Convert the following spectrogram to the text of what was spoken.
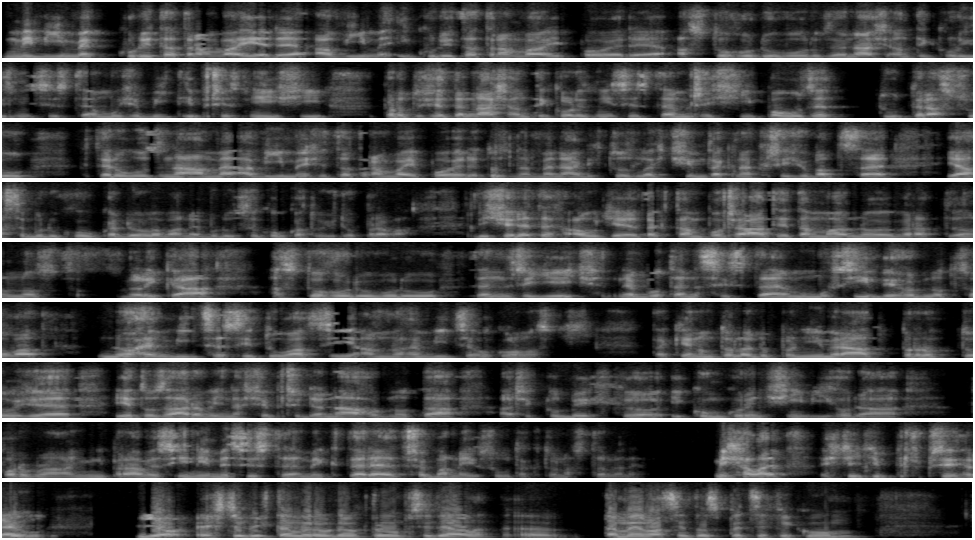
my víme, kudy ta tramvaj jede a víme i, kudy ta tramvaj pojede a z toho důvodu ten náš antikolizní systém může být i přesnější, protože ten náš antikolizní systém řeší pouze tu trasu, kterou známe a víme, že ta tramvaj pojede. To znamená, když to zlehčím, tak na křižovatce já se budu koukat doleva, nebudu se koukat už doprava. Když jedete v autě, tak tam pořád je ta manévratelnost veliká a z toho důvodu ten řidič nebo ten systém musí vyhodnocovat mnohem více situací a mnohem více okolností tak jenom tohle doplním rád, protože je to zároveň naše přidaná hodnota a řekl bych eh, i konkurenční výhoda porovnání právě s jinými systémy, které třeba nejsou takto nastaveny. Michale, ještě ti přihraju. Jo, ještě bych tam rovnou k tomu přidal, eh, tam je vlastně to specifikum,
